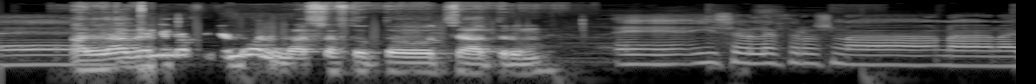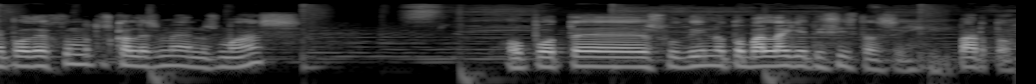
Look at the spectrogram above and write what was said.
Ε, Αλλά δεν είμαστε και μόνοι μας σε αυτό το chatroom. Ε, είσαι ελεύθερος να, να, να υποδεχθούμε τους καλεσμένους μας. Οπότε σου δίνω τον μπαλά για τη σύσταση. Πάρτο.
